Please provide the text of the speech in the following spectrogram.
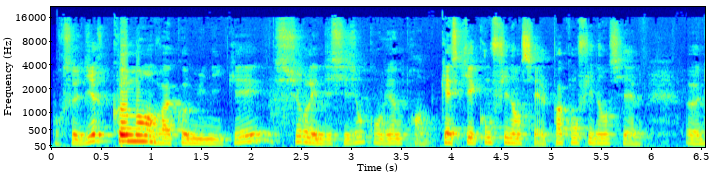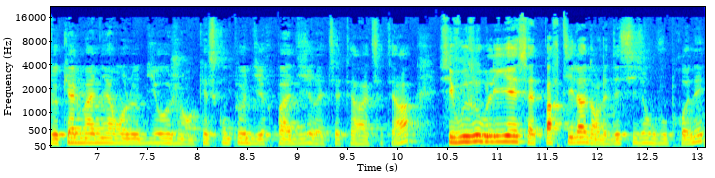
pour se dire comment on va communiquer sur les décisions qu'on vient de prendre. Qu'est-ce qui est confidentiel, pas confidentiel, euh, de quelle manière on le dit aux gens, qu'est-ce qu'on peut dire, pas dire, etc., etc. Si vous oubliez cette partie-là dans les décisions que vous prenez,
